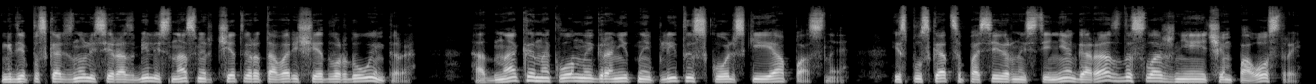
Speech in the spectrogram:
где поскользнулись и разбились насмерть четверо товарищей Эдварда Уимпера. Однако наклонные гранитные плиты скользкие и опасные. И спускаться по северной стене гораздо сложнее, чем по острой,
